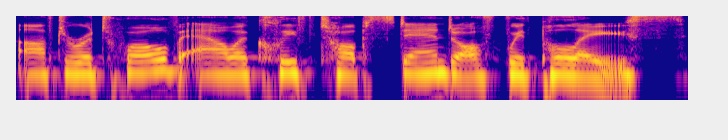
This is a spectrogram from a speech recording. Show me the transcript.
after a 12 hour clifftop standoff with police.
